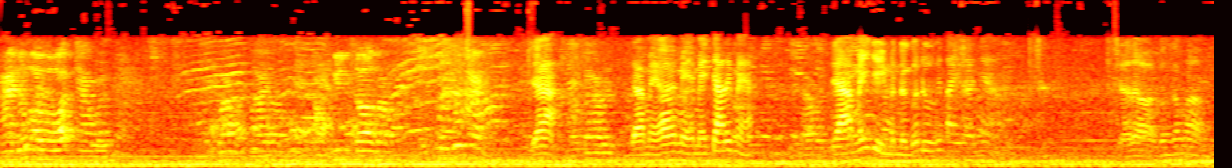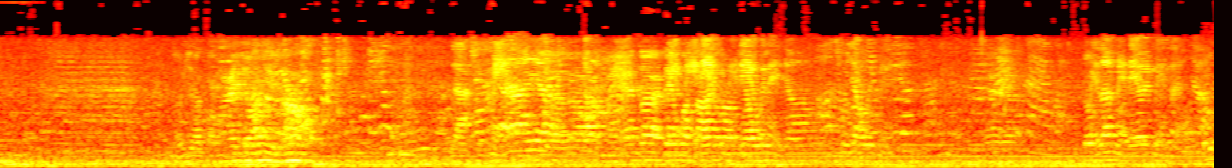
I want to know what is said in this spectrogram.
hai đứa ôm ôm nhau đi qua bắt tay không còn nguyên sơ không Cứ bước nha dạ. Dạ mẹ ơi mẹ mẹ cho đi mẹ. Dạ mấy gì mình đừng có đưa cái tay ra nha. Dạ rồi con cảm ơn. Giờ còn ai cho gì nữa không? Dạ mẹ ơi Dạ, cho mẹ đeo- đeo qua tay con. đeo cái này cho cô dâu đi mẹ. Mẹ lên mẹ đeo đi mẹ Bước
